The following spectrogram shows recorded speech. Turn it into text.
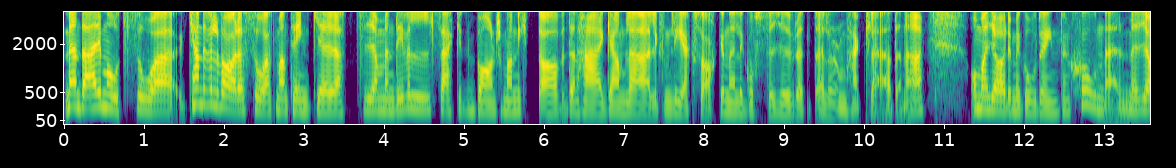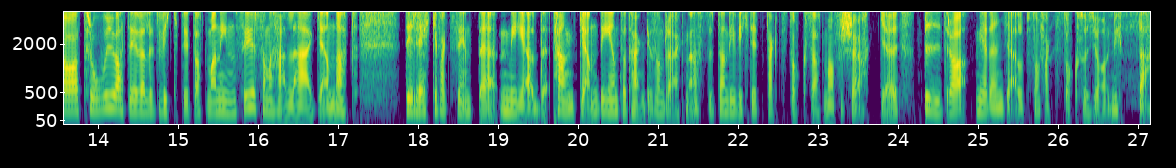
Men däremot så kan det väl vara så att man tänker att ja, men det är väl säkert barn som har nytta av den här gamla liksom, leksaken eller gosedjuret eller de här kläderna. Och man gör det med goda intentioner. Men jag tror ju att det är väldigt viktigt att man inser i sådana här lägen att det räcker faktiskt inte med tanken. Det är inte tanken som räknas utan det är viktigt faktiskt också att man försöker bidra med en hjälp som faktiskt också gör nytta.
